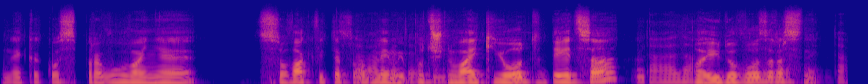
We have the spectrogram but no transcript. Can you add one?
некако справување со ваквите Со проблеми, ваквите, почнувајќи од деца, Да, да. па и до возрастни. Да.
